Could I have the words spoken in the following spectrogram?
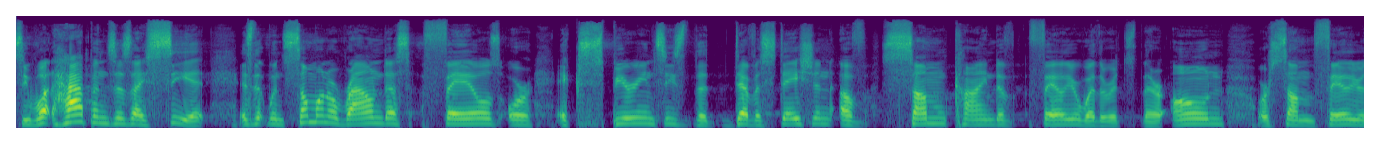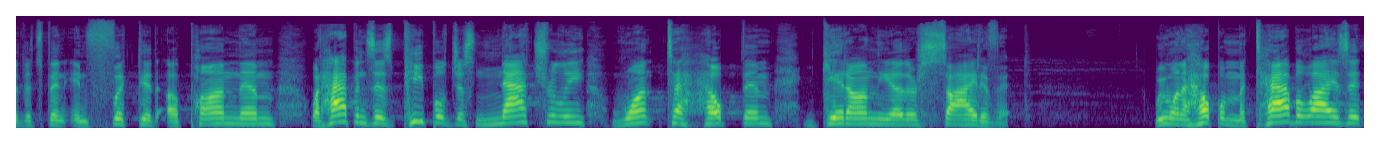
See, what happens as I see it is that when someone around us fails or experiences the devastation of some kind of failure, whether it's their own or some failure that's been inflicted upon them, what happens is people just naturally want to help them get on the other side of it. We want to help them metabolize it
